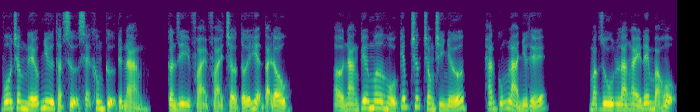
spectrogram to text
vô châm nếu như thật sự sẽ không cự tuyệt nàng, cần gì phải phải chờ tới hiện tại đâu. Ở nàng kia mơ hồ kiếp trước trong trí nhớ, hắn cũng là như thế. Mặc dù là ngày đêm bảo hộ,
